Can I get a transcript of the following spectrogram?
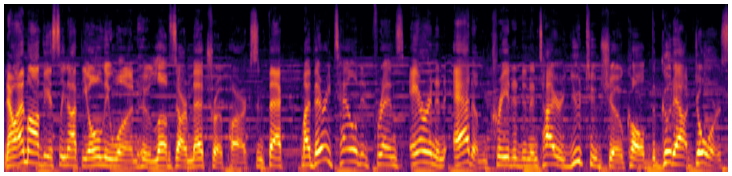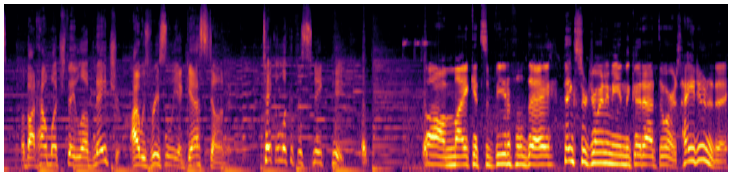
Now, I'm obviously not the only one who loves our metro parks. In fact, my very talented friends Aaron and Adam created an entire YouTube show called The Good Outdoors about how much they love nature. I was recently a guest on it. Take a look at the sneak peek. Oh, Mike, it's a beautiful day. Thanks for joining me in the good outdoors. How are you doing today?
